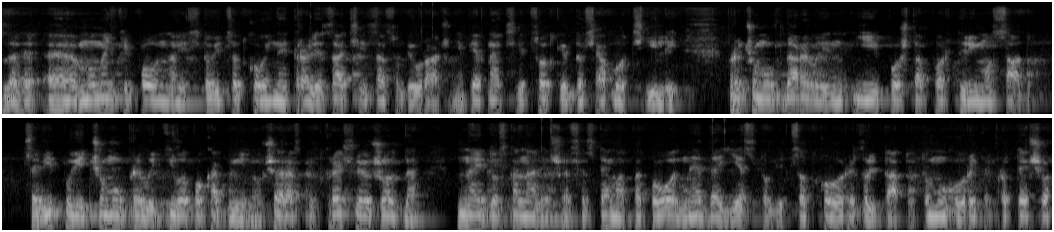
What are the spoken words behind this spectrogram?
в моменті повної 100% нейтралізації засобів ураження. 15% досягло цілі. Причому вдарили і по штаб-квартирі Мосаду. Це відповідь, чому прилетіло по Кабміну. Ще раз підкреслюю, жодна найдосконаліша система ППО не дає 100% результату. Тому говорити про те, що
